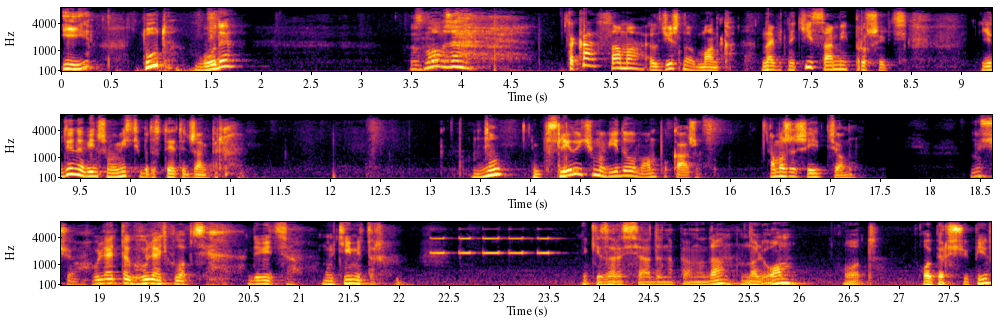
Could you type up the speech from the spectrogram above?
І тут буде знову же така сама LG-шна обманка. Навіть на тій самій прошивці. Єдине в іншому місці буде стояти джампер. Ну, в слідуючому відео вам покажу. А може ще й в цьому. Ну що, гулять так гулять, хлопці. Дивіться, мультиметр. Який зараз сяде, напевно, да? 0 Ом. От. Опір щупів.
